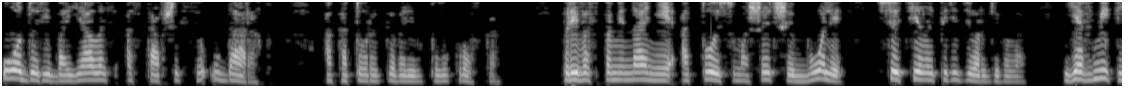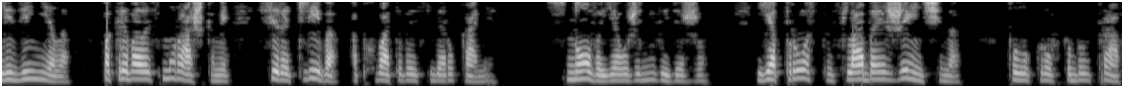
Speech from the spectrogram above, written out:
одури боялась оставшихся ударов, о которых говорил полукровка. При воспоминании о той сумасшедшей боли все тело передергивало. Я вмиг леденела, покрывалась мурашками, сиротливо обхватывая себя руками. Снова я уже не выдержу. Я просто слабая женщина. Полукровка был прав.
